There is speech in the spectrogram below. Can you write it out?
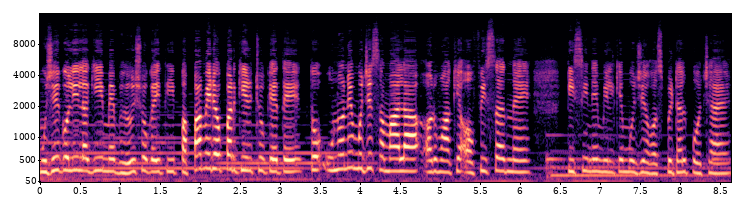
मुझे गोली लगी मैं बेहोश हो गई थी। पापा मेरे ऊपर गिर चुके थे तो उन्होंने मुझे संभाला और वहाँ के ऑफिसर ने टीसी ने मिलके मुझे हॉस्पिटल पहुँचाए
